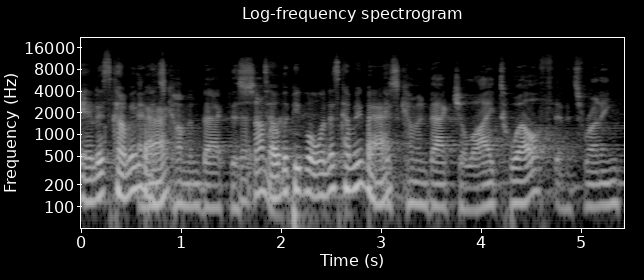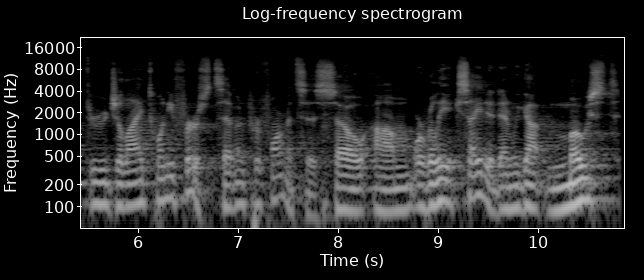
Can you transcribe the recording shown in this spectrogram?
And it's coming and back. it's coming back this Now, summer. Tell the people when it's coming back. It's coming back July 12th, and it's running through July 21st. Seven performances. So um, we're really excited, and we got most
